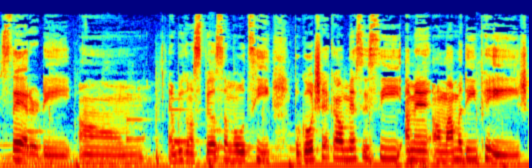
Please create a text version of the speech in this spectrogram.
Saturday. Um and we're gonna spill some more tea. But go check out Messy C. I mean on Mama D page.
